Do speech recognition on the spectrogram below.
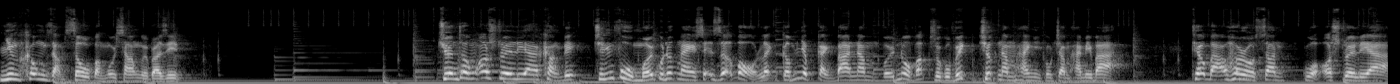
nhưng không giảm sâu bằng ngôi sao người Brazil. Truyền thông Australia khẳng định chính phủ mới của nước này sẽ dỡ bỏ lệnh cấm nhập cảnh 3 năm với Novak Djokovic trước năm 2023. Theo báo Herald Sun của Australia,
